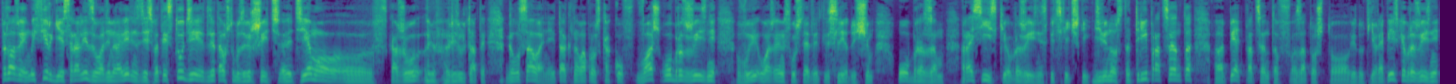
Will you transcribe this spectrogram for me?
Продолжаем эфир. Гея Саралидзе, Владимир Аверин здесь, в этой студии. Для того, чтобы завершить э, тему, э, скажу результаты голосования. Итак, на вопрос, каков ваш образ жизни, вы, уважаемые слушатели, ответили следующим образом. Российский образ жизни специфический 93%, 5% э, за то, что ведут европейский образ жизни,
